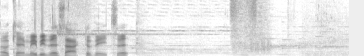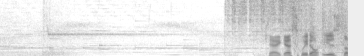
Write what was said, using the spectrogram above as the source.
Okay, maybe this activates it. Okay, I guess we don't use the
